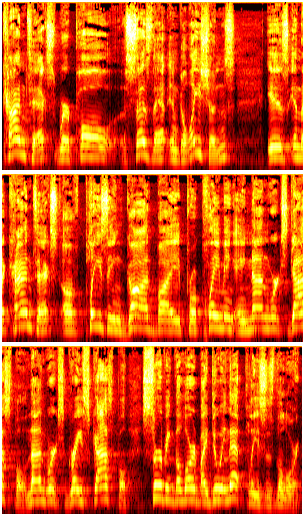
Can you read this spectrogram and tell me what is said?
context where Paul says that in Galatians is in the context of pleasing God by proclaiming a non works gospel, non works grace gospel. Serving the Lord by doing that pleases the Lord.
